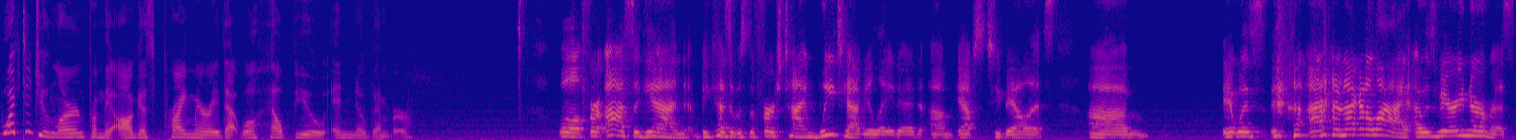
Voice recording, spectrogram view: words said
what did you learn from the August primary that will help you in November? Well, for us, again, because it was the first time we tabulated um, absentee ballots, um, it was, I'm not going to lie, I was very nervous.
